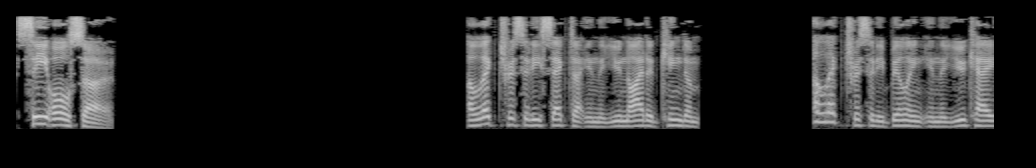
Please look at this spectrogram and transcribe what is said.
See also Electricity sector in the United Kingdom Electricity billing in the UK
